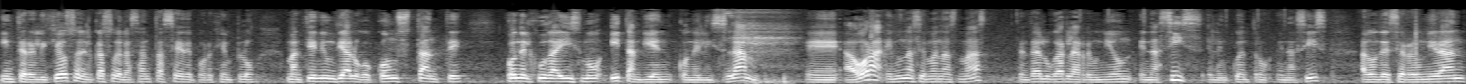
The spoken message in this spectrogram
interreligioso. En el caso de la Santa Sede, por ejemplo, mantiene un diálogo constante con el judaísmo y también con el islam. Eh, ahora, en unas semanas más, tendrá lugar la reunión en Asís, el encuentro en Asís, a donde se reunirán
